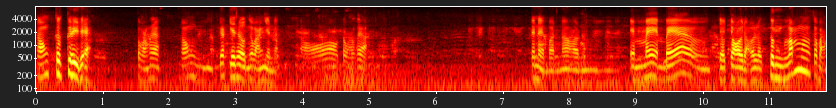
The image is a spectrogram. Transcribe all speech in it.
nón cực kỳ đẹp. Các bạn thấy không? Nón rất dễ thương các bạn nhìn nè. Đó các bạn thấy không cái này mình nó em mấy em bé cho trôi đội là cưng lắm các bạn.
